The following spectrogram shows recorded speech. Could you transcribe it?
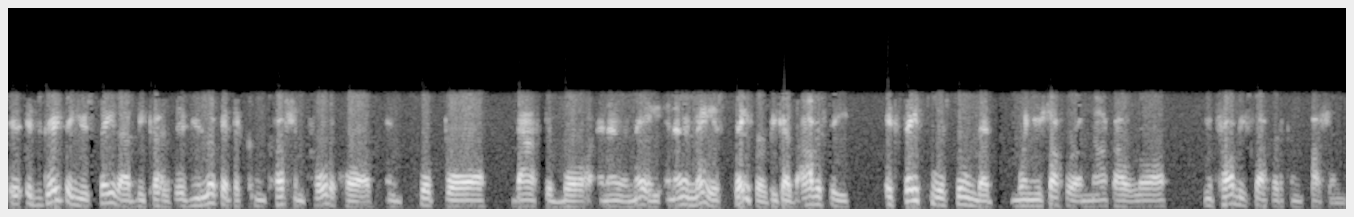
It's great that you say that because if you look at the concussion protocols in football, basketball, and MMA, and MMA is safer because obviously it's safe to assume that when you suffer a knockout loss, you probably suffered a concussion.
